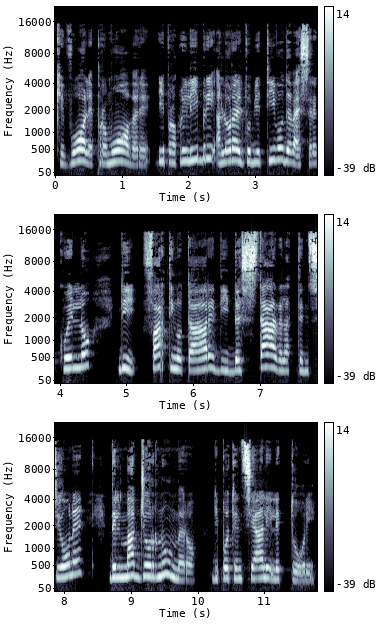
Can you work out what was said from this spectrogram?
che vuole promuovere i propri libri, allora il tuo obiettivo deve essere quello di farti notare, di destare l'attenzione del maggior numero di potenziali lettori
